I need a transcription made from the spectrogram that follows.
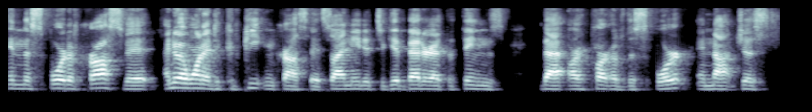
in the sport of CrossFit, I knew I wanted to compete in CrossFit, so I needed to get better at the things that are part of the sport and not just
